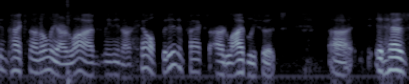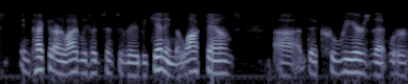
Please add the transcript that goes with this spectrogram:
impacts not only our lives, meaning our health, but it impacts our livelihoods. Uh, it has impacted our livelihood since the very beginning. The lockdowns, uh, the careers that were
